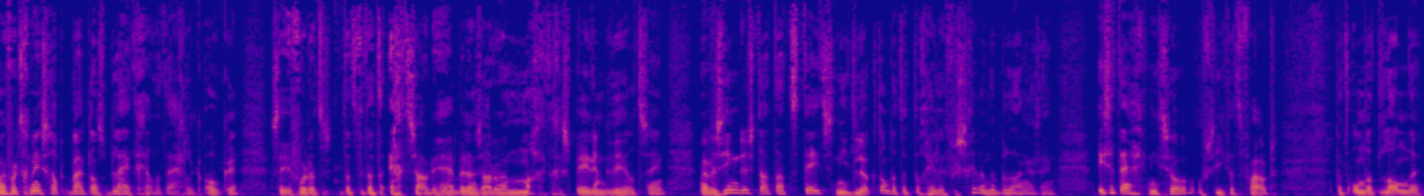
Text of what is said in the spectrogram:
Maar voor het gemeenschappelijk buitenlands beleid geldt het eigenlijk ook. Hè? Stel je voor dat, dat we dat echt zouden hebben, dan zouden we een machtige speler in de wereld zijn. Maar we zien dus dat dat steeds niet lukt, omdat er toch hele verschillende belangen zijn. Is het eigenlijk niet zo, of zie ik dat fout, dat omdat landen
